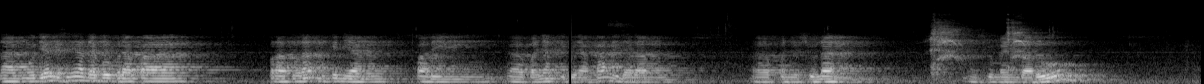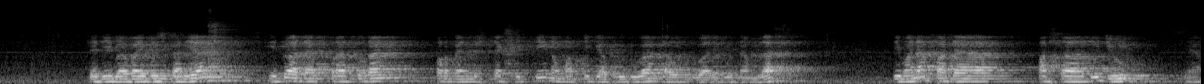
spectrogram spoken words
Nah, kemudian di sini ada beberapa peraturan mungkin yang paling uh, banyak digunakan di dalam uh, penyusunan instrumen baru jadi Bapak Ibu sekalian, itu ada peraturan Permendikbud Dikti nomor 32 tahun 2016 di mana pada pasal 7 ya,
